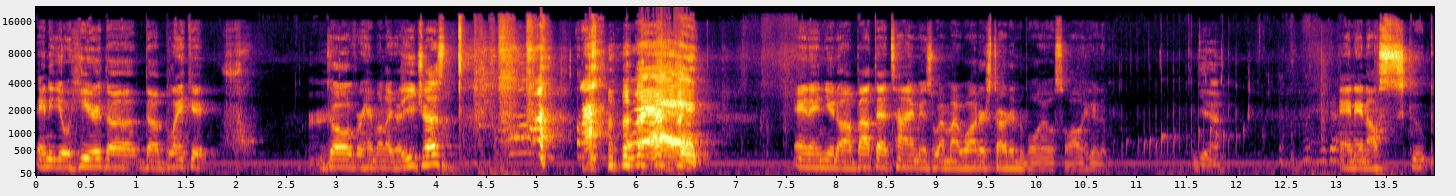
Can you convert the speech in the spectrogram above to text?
And you'll hear the, the blanket go over him. I'm like, are you dressed? and then, you know, about that time is when my water's starting to boil. So I'll hear the, Yeah. and then I'll scoop,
